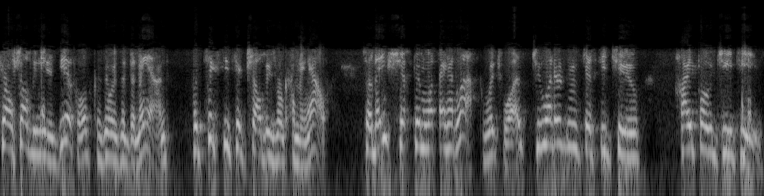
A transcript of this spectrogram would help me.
Carroll Shelby needed vehicles because there was a demand, but 66 Shelbys were coming out. So they shipped him what they had left, which was 252 Hypo GTs.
